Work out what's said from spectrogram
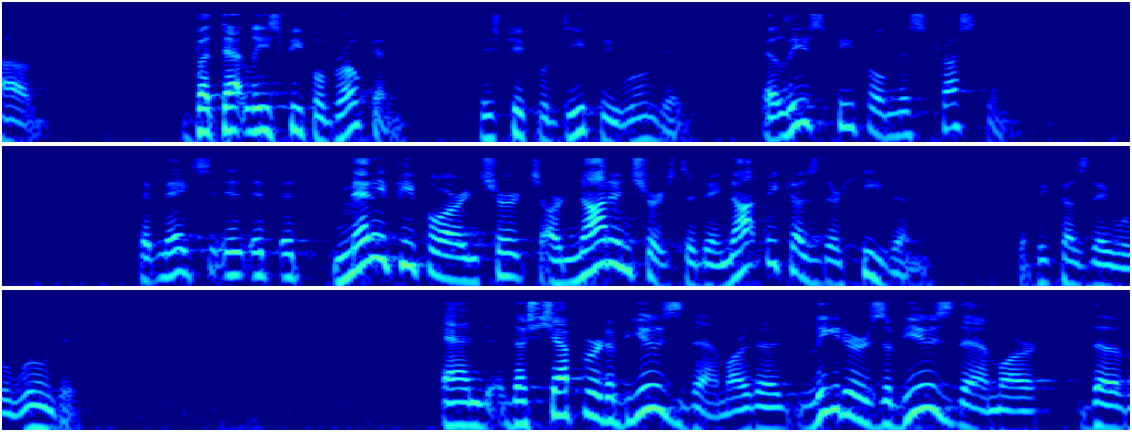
Uh, but that leaves people broken, leaves people deeply wounded, it leaves people mistrusting. It makes it, it, it, many people are in church are not in church today, not because they're heathen, but because they were wounded. And the shepherd abused them, or the leaders abused them, or the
